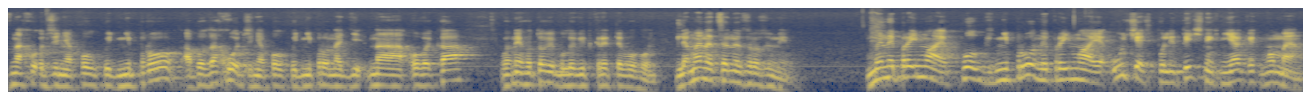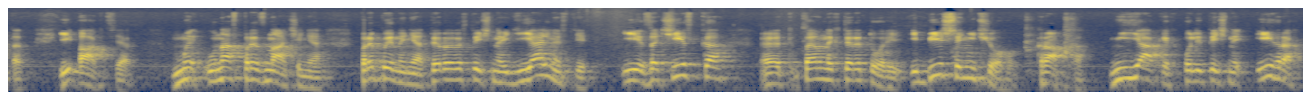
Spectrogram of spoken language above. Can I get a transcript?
знаходження полку Дніпро або заходження полку Дніпро на на ОВК вони готові були відкрити вогонь. Для мене це не зрозуміло. Ми не приймає полк Дніпро не приймає участь в політичних ніяких моментах і акціях. Ми у нас призначення припинення терористичної діяльності і зачистка е, певних територій. І більше нічого. Крапка. Ніяких політичних іграх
